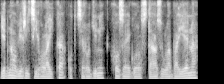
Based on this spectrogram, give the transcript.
jednoho věřícího lajka, otce rodiny, Jose Golostázu Labajena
